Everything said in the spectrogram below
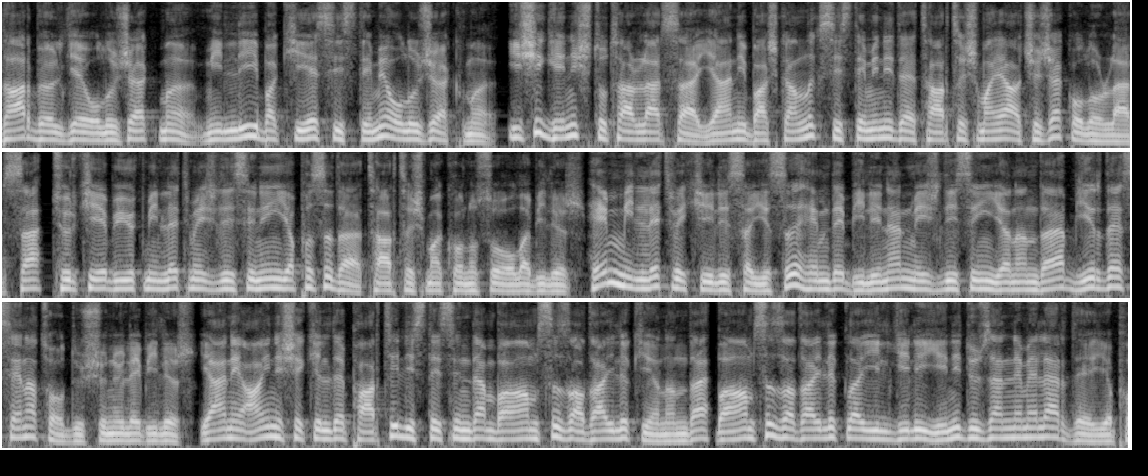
Dar bölge olacak mı? Milli bakiye sistemi olacak mı? İşi geniş tutarlarsa yani başkanlık sistemini de tartışmaya açacak olurlarsa Türkiye Büyük Millet Meclisi'nin yapısı da tartışma konusu olabilir. Hem milletvekili sayısı hem de bilinen meclisin yanında bir de senato düşünülebilir. Yani aynı şekilde parti listesinden bağımsız adaylık yanında bağımsız adaylıkla ilgili yeni düzenlemeler de yapılabilir.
